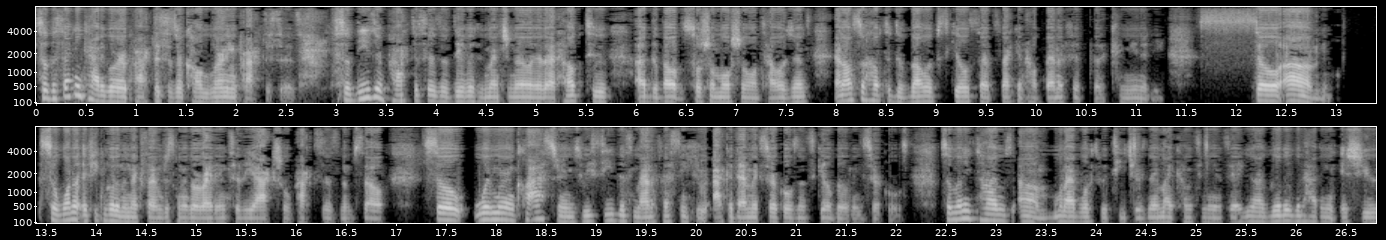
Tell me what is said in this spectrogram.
So the second category of practices are called learning practices. So these are practices, as David had mentioned earlier, that help to uh, develop social emotional intelligence and also help to develop skill sets that can help benefit the community. So um, so one, if you can go to the next slide, I'm just going to go right into the actual practices themselves. So when we're in classrooms, we see this manifesting through academic circles and skill building circles. So many times um, when I've worked with teachers, they might come to me and say, you know, I've really been having an issue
